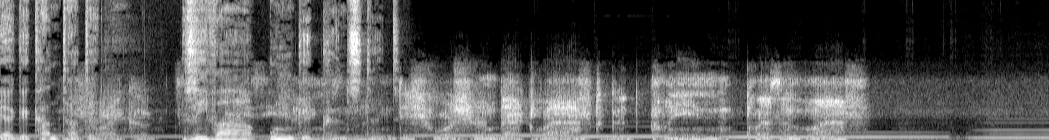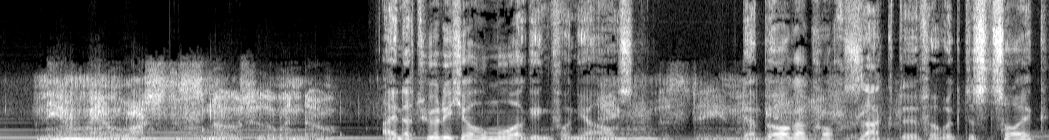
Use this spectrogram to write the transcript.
er gekannt hatte. Sie war ungekünstelt. Ein natürlicher Humor ging von ihr aus. Der Burgerkoch sagte verrücktes Zeug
